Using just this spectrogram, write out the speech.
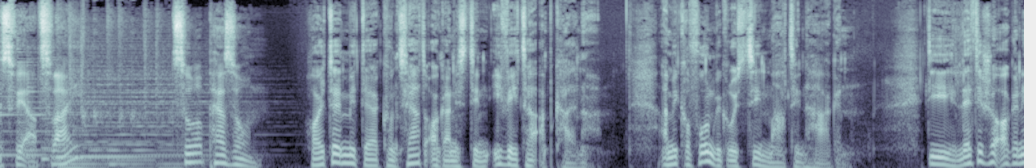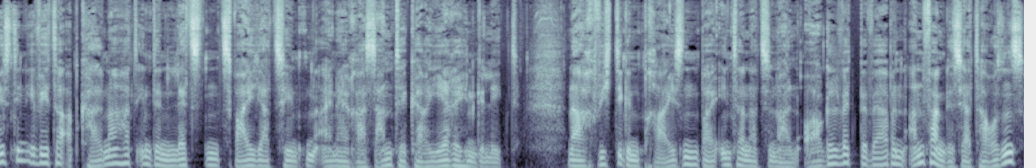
SWA 2 zur Person. Heute mit der Konzertorganistin Iveta Abkalner. Am Mikrofon begrüßt sie Martin Hagen. Die lettische Organistin Iveta Abkalner hat in den letzten zwei Jahrzehnten eine rasante Karriere hingelegt. Nach wichtigen Preisen bei internationalen Orgelwettbewerben Anfang des Jahrtausends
